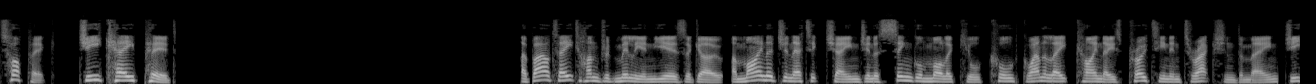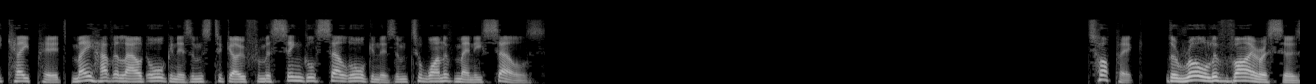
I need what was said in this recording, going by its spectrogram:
Topic: GK About 800 million years ago, a minor genetic change in a single molecule called guanylate kinase protein interaction domain GKPID may have allowed organisms to go from a single-cell organism to one of many cells. Topic: The role of viruses.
